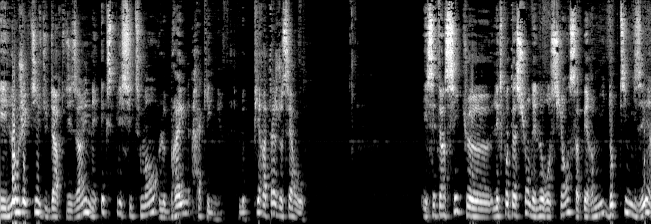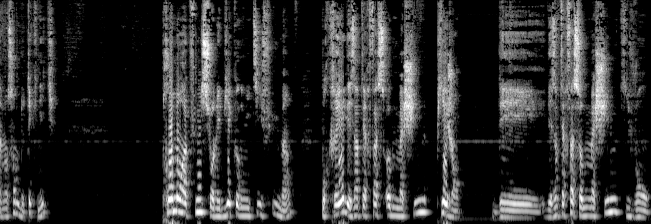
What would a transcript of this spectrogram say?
Et l'objectif du dark design est explicitement le brain hacking, le piratage de cerveau. Et c'est ainsi que l'exploitation des neurosciences a permis d'optimiser un ensemble de techniques prenant appui sur les biais cognitifs humains pour créer des interfaces homme-machine piégeants, des, des interfaces homme-machine qui vont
